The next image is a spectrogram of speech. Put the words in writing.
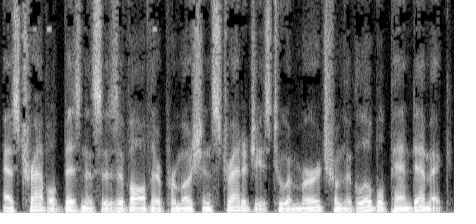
As travel businesses evolve their promotion strategies to emerge from the global pandemic,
